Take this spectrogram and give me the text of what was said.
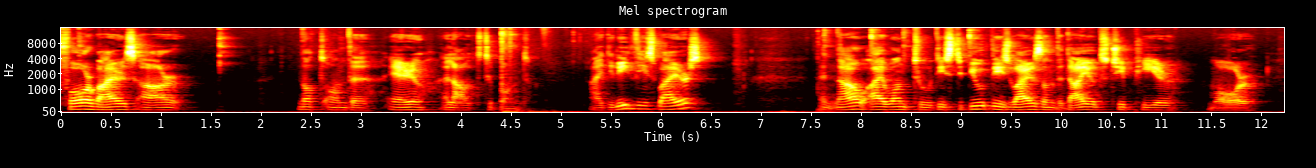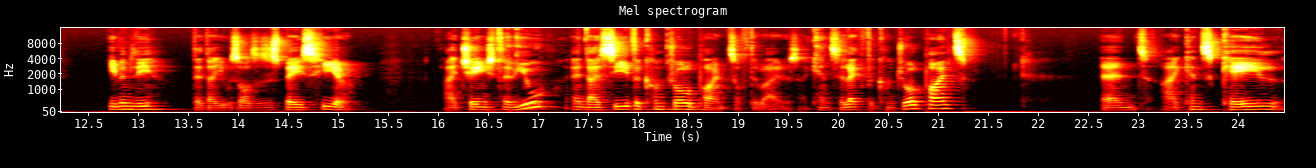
four wires are not on the area allowed to bond. I delete these wires and now I want to distribute these wires on the diode chip here more evenly that I use also the space here. I change the view and I see the control points of the wires. I can select the control points and I can scale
